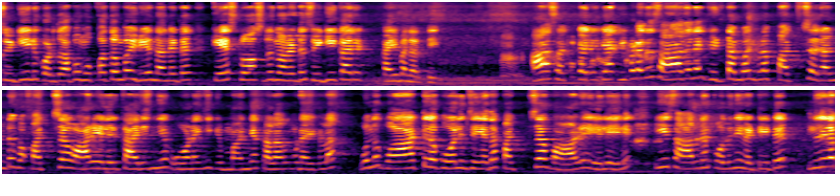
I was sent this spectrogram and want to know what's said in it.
സ്വിഗ്ഗിയിൽ കൊടുത്തു. അപ്പൊ മുപ്പത്തൊമ്പത് രൂപ തന്നിട്ട് കേസ് ക്ലോസ്ഡ് എന്ന് പറഞ്ഞിട്ട് സ്വിഗ്ഗിക്കാർ കൈമലർത്തി. ആ. സക്കരി ഇവിടത്തെ സാധനം കിട്ടുമ്പോൾ ഇവിടെ പച്ച രണ്ട് പച്ച വാഴയില കരിഞ്ഞ് ഉണങ്ങി മഞ്ഞ കളറും കൂടെ ആയിട്ടുള്ള ഒന്ന് വാട്ടുക പോലും ചെയ്യാതെ പച്ച വാഴയിലയിൽ ഈ സാധനം പൊതിഞ്ഞ് കെട്ടിയിട്ട് ഇതിലെ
